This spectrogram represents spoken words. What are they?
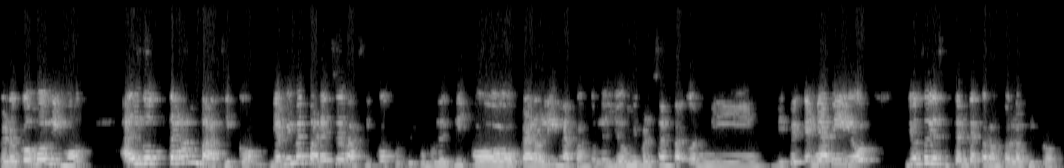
Pero como vimos, algo tan básico, y a mí me parece básico porque como les dijo Carolina cuando leyó mi, presenta, mi, mi pequeña bio, yo soy asistente gerontológico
